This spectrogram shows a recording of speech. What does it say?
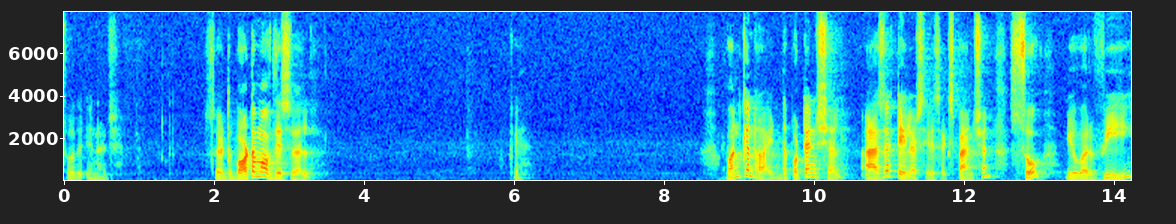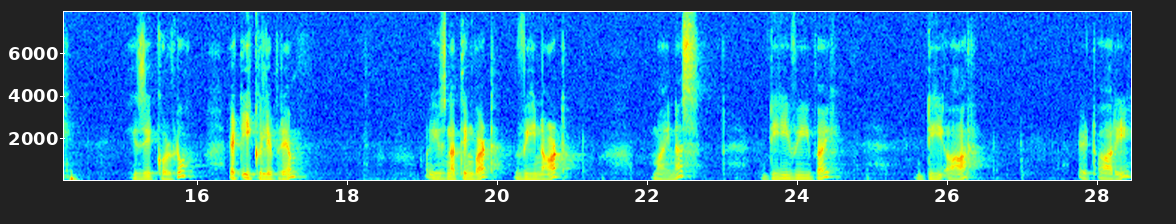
So, the energy. So, at the bottom of this well okay, one can write the potential as a Taylor series expansion. So, your V is equal to at equilibrium is nothing but V naught minus dV by dr at Re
